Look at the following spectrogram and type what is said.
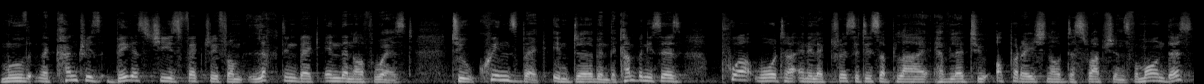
move the country's biggest cheese factory from Lichtenburg in the northwest to Queensburgh in Durban. The company says poor water and electricity supply have led to operational disruptions. For more on this,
